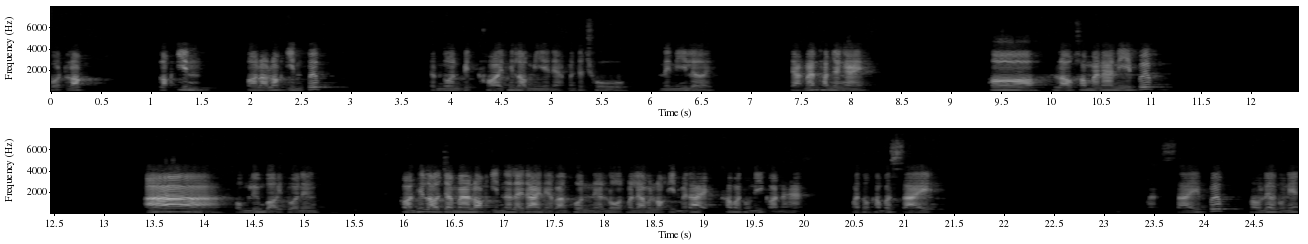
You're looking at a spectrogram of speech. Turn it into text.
กดล็อกล็อกอินพอเราล็อกอินปุ๊บจำนวนบิตคอยที่เรามีเนี่ยมันจะโชว์ในนี้เลย จากนั้นทำยังไง พอเราเข้ามาหน้านี้ปุ๊บอ่า ผมลืมบอกอีกตัวหนึ่งก่อนที่เราจะมาล็อกอินอะไรได้เนี่ยบางคนเนี่ยโหลดมาแล้วมันล็อกอินไม่ได้ เข้ามาตรงนี้ก่อนนะฮะ มาตรงคำว่าไซต์ไซต์ปุ๊บเราเลือกตรงนี้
